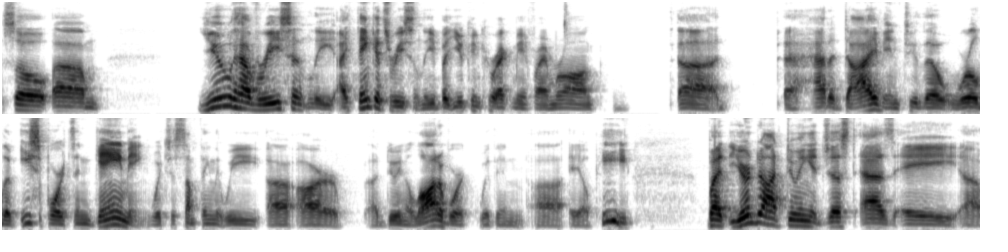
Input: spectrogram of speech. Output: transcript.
so um, you have recently, I think it's recently, but you can correct me if I'm wrong. Uh, uh, had a dive into the world of esports and gaming, which is something that we uh, are uh, doing a lot of work within uh, ALP. But you're not doing it just as a uh,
